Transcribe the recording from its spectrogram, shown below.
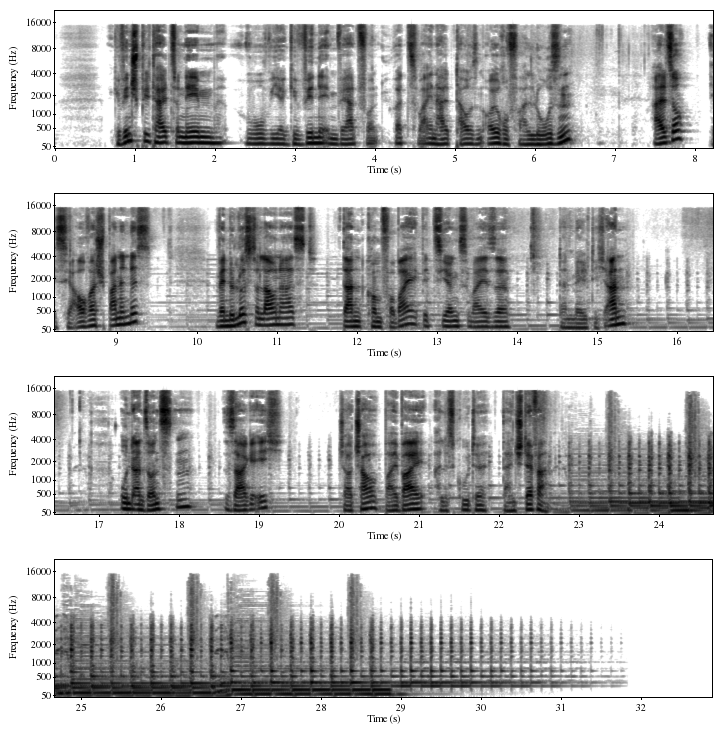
Gewinnspiel teilzunehmen, wo wir Gewinne im Wert von über zweieinhalbtausend Euro verlosen. Also, ist ja auch was Spannendes. Wenn du Lust und Laune hast, dann komm vorbei, beziehungsweise dann melde dich an. Und ansonsten sage ich, ciao, ciao, bye, bye, alles Gute, dein Stefan.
